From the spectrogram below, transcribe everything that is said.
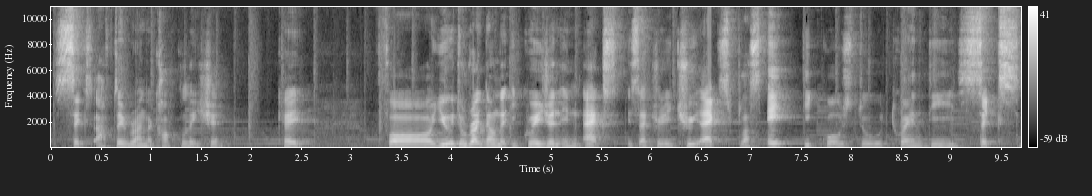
6 after you run the calculation. Okay. For you to write down the equation in x, it's actually 3x plus 8 equals to 26.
